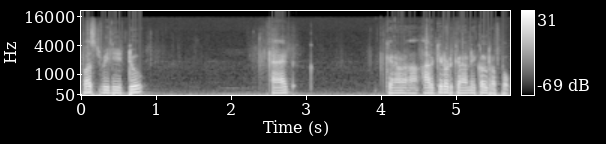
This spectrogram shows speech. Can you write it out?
First we need to add canon, uh, archive.canonical repo.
